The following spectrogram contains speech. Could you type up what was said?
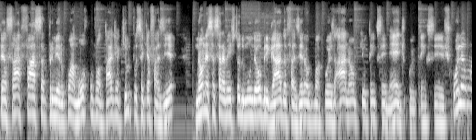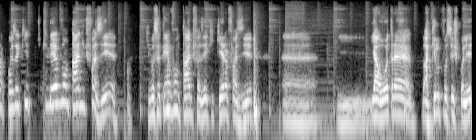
pensar, faça primeiro com amor, com vontade, aquilo que você quer fazer. Não necessariamente todo mundo é obrigado a fazer alguma coisa. Ah, não, porque eu tenho que ser médico, eu tenho que ser. Escolha uma coisa que te dê vontade de fazer, que você tenha vontade de fazer, que queira fazer. É... E, e, a outra é aquilo que você escolher,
